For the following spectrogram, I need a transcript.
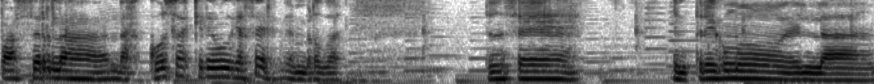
hacer la- las cosas que tengo que hacer, en verdad. Entonces, entré como en la,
